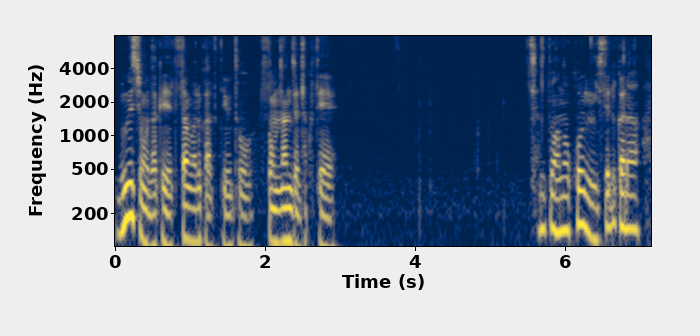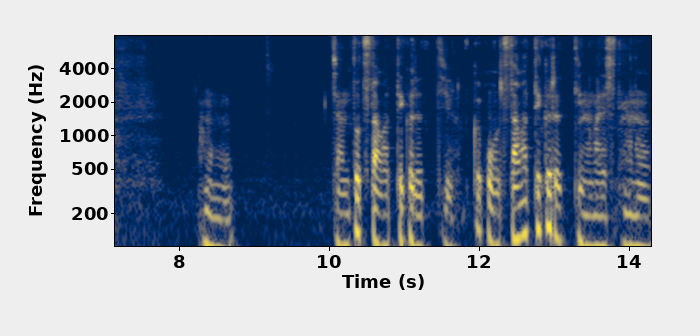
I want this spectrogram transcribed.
文章だけで伝わるかっていうとそんなんじゃなくてちゃんとあの声にしてるからあのちゃんと伝わってくるっていうこう伝わってくるっていうのがですねあの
